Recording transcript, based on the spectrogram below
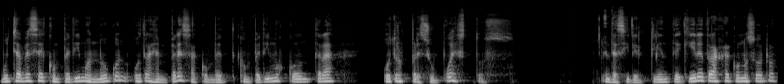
muchas veces competimos no con otras empresas, competimos contra otros presupuestos. Es decir, el cliente quiere trabajar con nosotros,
